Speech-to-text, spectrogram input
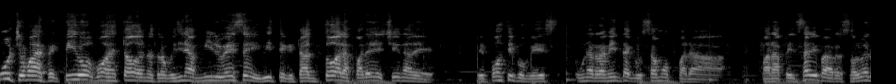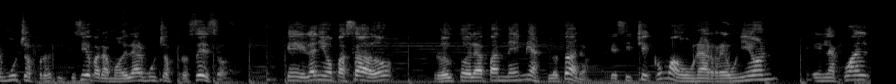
mucho más efectivo. Vos has estado en nuestra oficina mil veces y viste que están todas las paredes llenas de, de post-it porque es una herramienta que usamos para, para pensar y para resolver muchos, inclusive para modelar muchos procesos. Que el año pasado, producto de la pandemia, explotaron. Que decir, che, ¿cómo hago una reunión en la cual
